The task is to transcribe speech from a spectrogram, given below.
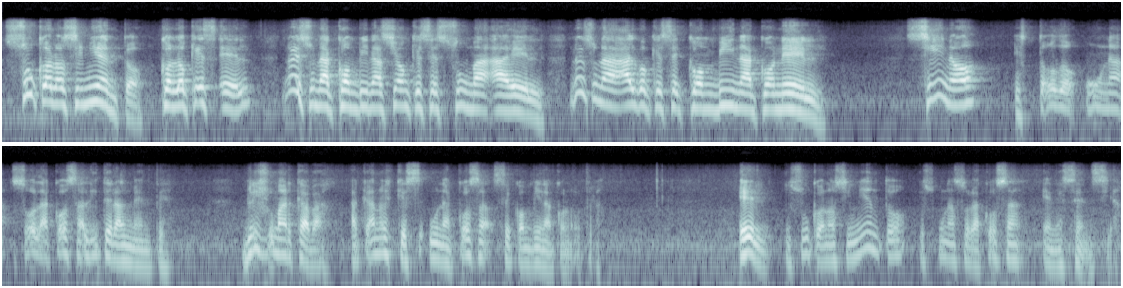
su conocimiento con lo que es Él no es una combinación que se suma a Él, no es una, algo que se combina con Él, sino es todo una sola cosa literalmente. Blishu marcaba, acá no es que una cosa se combina con otra. Él y su conocimiento es una sola cosa en esencia.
